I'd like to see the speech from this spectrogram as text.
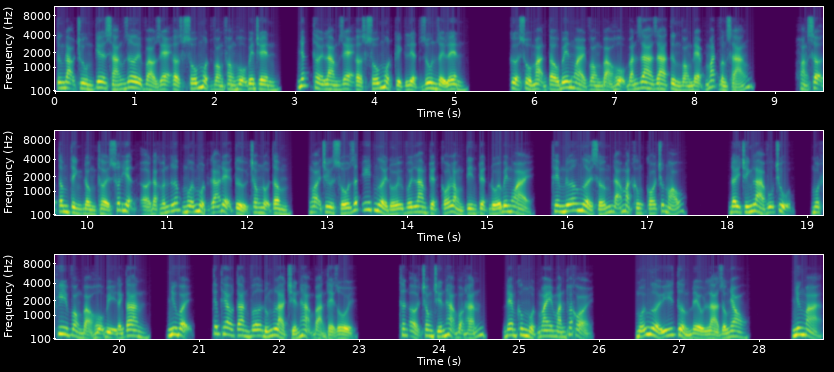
Từng đạo chùm tia sáng rơi vào rẽ ở số một vòng phòng hộ bên trên, nhất thời làm rẽ ở số một kịch liệt run rẩy lên. Cửa sổ mạn tàu bên ngoài vòng bảo hộ bắn ra ra từng vòng đẹp mắt vầng sáng. Hoảng sợ tâm tình đồng thời xuất hiện ở đặc huấn lớp mỗi một gã đệ tử trong nội tâm, ngoại trừ số rất ít người đối với Lam Tuyệt có lòng tin tuyệt đối bên ngoài, thêm nữa người sớm đã mặt không có chút máu. Đây chính là vũ trụ, một khi vòng bảo hộ bị đánh tan, như vậy, tiếp theo tan vỡ đúng là chiến hạm bản thể rồi. Thân ở trong chiến hạm bọn hắn, đem không một may mắn thoát khỏi. Mỗi người ý tưởng đều là giống nhau. Nhưng mà,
